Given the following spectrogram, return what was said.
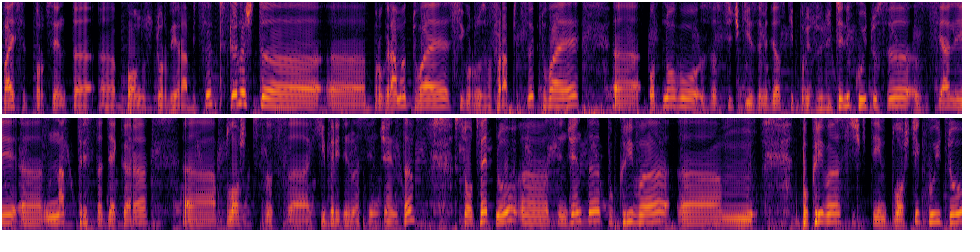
20% а, бонус турби рапица. Следващата а, програма, това е сигурност в рапица. Това е а, отново за всички земеделски производители, които са засяли а, над 300 декара а, площ с а, хибриди на Синджента. Съответно, а, Синджента покрива, а, покрива всичките им площи, които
